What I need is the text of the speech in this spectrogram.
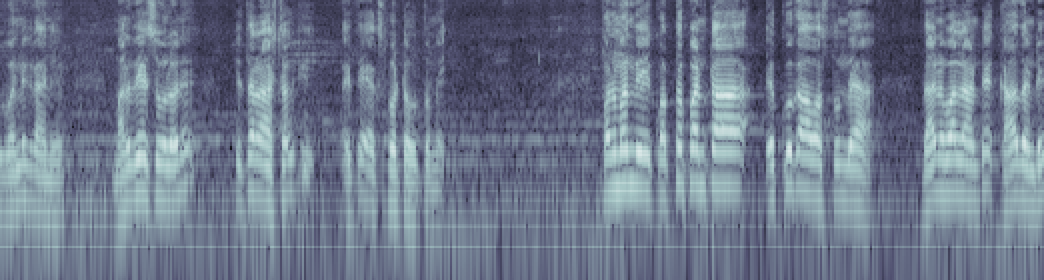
ఇవన్నీ కానీ మన దేశంలోనే ఇతర రాష్ట్రాలకి అయితే ఎక్స్పోర్ట్ అవుతున్నాయి. కొంతమంది కొత్త పంట ఎక్కువగా వస్తుందా? దానివల్ల అంటే కాదండి.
